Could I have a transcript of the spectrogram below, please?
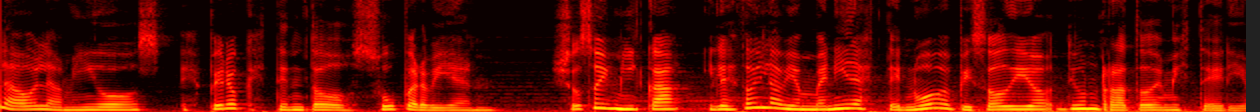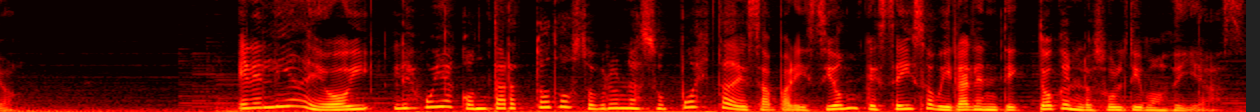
Hola, hola amigos, espero que estén todos súper bien. Yo soy Mika y les doy la bienvenida a este nuevo episodio de Un Rato de Misterio. En el día de hoy les voy a contar todo sobre una supuesta desaparición que se hizo viral en TikTok en los últimos días.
